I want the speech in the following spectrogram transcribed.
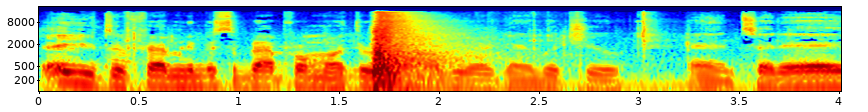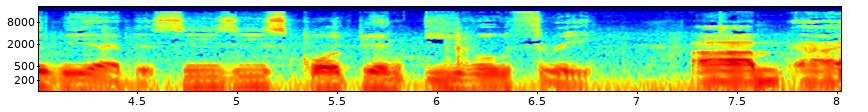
Hey YouTube family, Mr. Black Mamba 3 here again with you. And today we have the CZ Scorpion Evo 3. Um, uh,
